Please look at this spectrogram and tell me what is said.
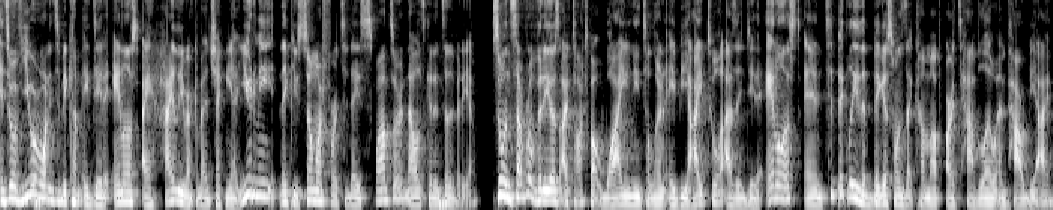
And so if you are wanting to become a data analyst, I highly recommend checking out Udemy. Thank you so much for today's sponsor. Now let's get into the video. So in several videos, I talked about why you need to learn a BI tool as a data analyst. And typically the biggest ones that come up are Tableau and Power BI.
